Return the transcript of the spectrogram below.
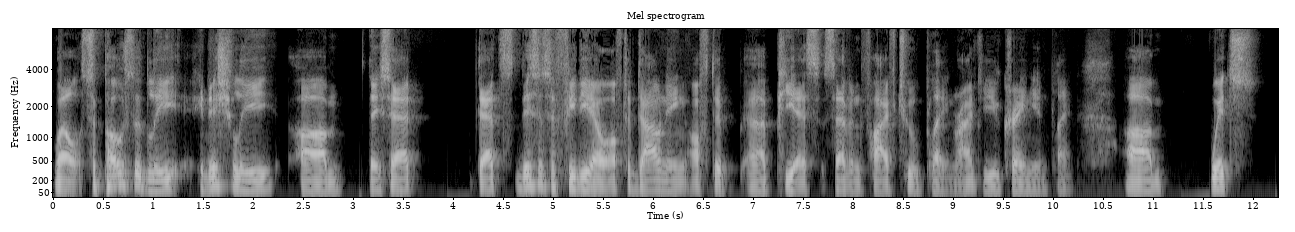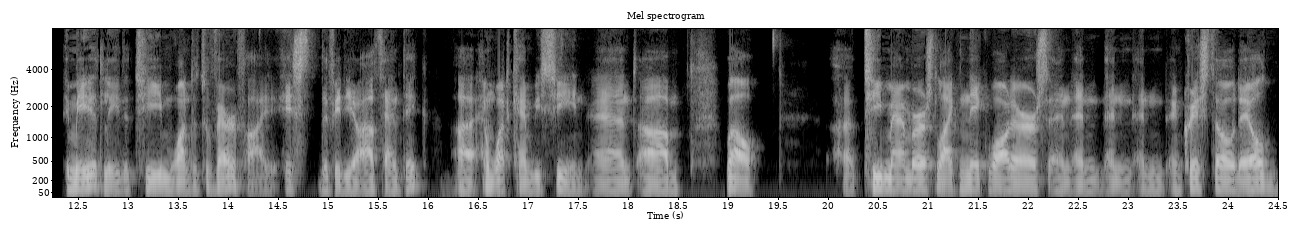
well, supposedly initially um, they said that's this is a video of the downing of the uh, PS752 plane, right, the Ukrainian plane, um, which immediately the team wanted to verify is the video authentic uh, and what can be seen. And um, well, uh, team members like Nick Waters and and and and and Christo, they all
